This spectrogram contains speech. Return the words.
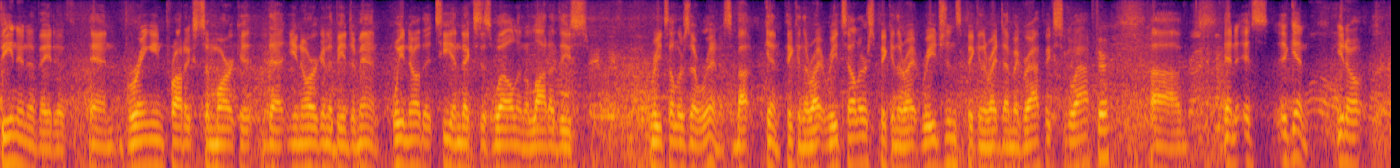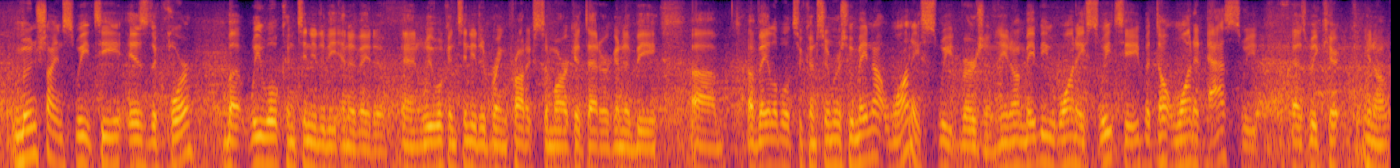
being innovative and bringing products to market that you know are going to be in demand. We know that T Index indexes well in a lot of these retailers that we're in. It's about again picking the right retailers, picking the right regions, picking the right demographics to go after, um, and it's again you know moonshine sweet tea is the core, but we will continue to be innovative and we will continue to bring products to market that are going to be um, available to consumers who may not want a sweet version. You know, maybe want a sweet tea, but don't want it as sweet as we you know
